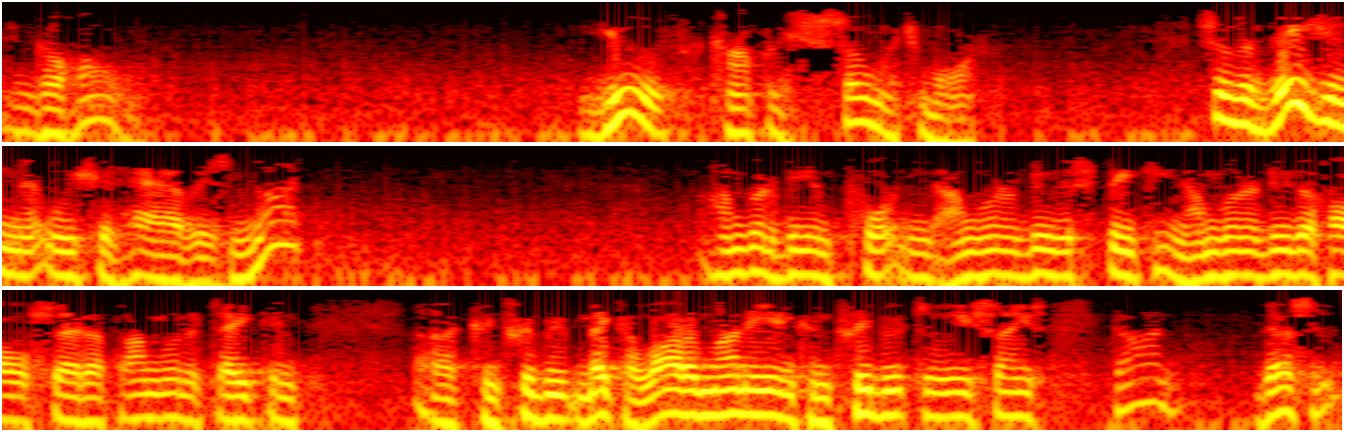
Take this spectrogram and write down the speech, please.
and go home. You've accomplished so much more. So the vision that we should have is not I'm going to be important. I'm going to do the speaking. I'm going to do the hall setup. I'm going to take and uh, contribute, make a lot of money and contribute to these things. God doesn't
